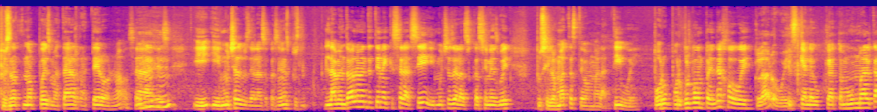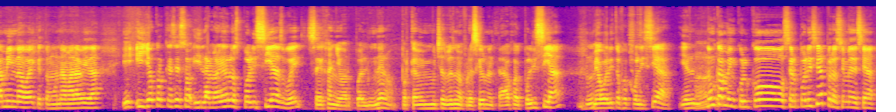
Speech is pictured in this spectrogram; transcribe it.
pues no, no puedes matar al ratero, ¿no? O sea, es, y, y muchas de las ocasiones, pues, lamentablemente tiene que ser así y muchas de las ocasiones, güey, pues si lo matas te va mal a ti, güey. Por, por culpa de un pendejo, güey. Claro, güey. Es que, le, que tomó un mal camino, güey, que tomó una mala vida. Y, y yo creo que es eso. Y la mayoría de los policías, güey, se dejan llevar por el dinero. Porque a mí muchas veces me ofrecieron el trabajo de policía. Mi abuelito fue policía. Y él Ah, nunca pues. me inculcó ser policía, pero sí me decía,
